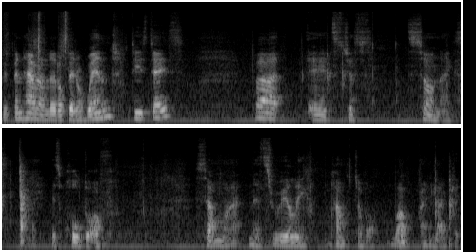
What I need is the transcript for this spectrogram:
We've been having a little bit of wind these days, but it's just so nice. It's pulled off somewhat and it's really comfortable. Well, I like it.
